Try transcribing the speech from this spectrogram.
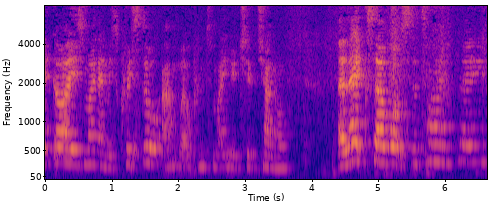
Hi guys, my name is Crystal and welcome to my YouTube channel. Alexa, what's the time please?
